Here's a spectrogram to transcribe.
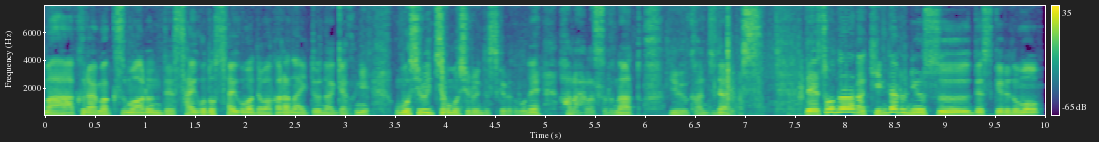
まあ、クライマックスもあるんで、最後の最後までわからないというのは逆に面白いっちゃ面白いんですけれどもね、ハラハラするなという感じであります。で、そんな中気になるニュースですけれども、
